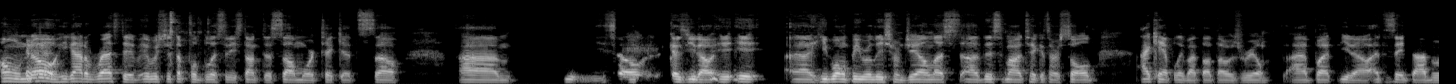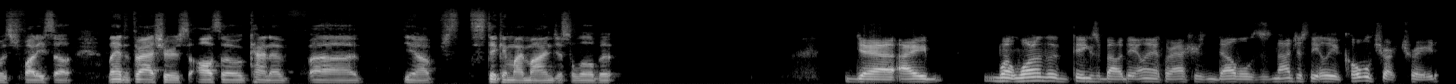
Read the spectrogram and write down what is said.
"Oh no, he got arrested!" It was just a publicity stunt to sell more tickets. So, um, so because you know it, it uh, he won't be released from jail unless uh, this amount of tickets are sold. I can't believe I thought that was real. Uh, but you know, at the same time, it was funny. So, Atlanta Thrashers also kind of uh, you know stick in my mind just a little bit. Yeah, I one of the things about the Atlanta Thrashers and Devils is not just the Ilya Kovalchuk trade,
